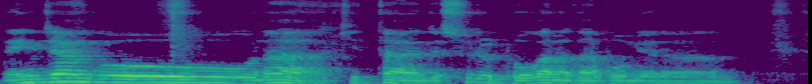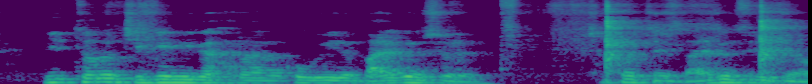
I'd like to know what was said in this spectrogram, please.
냉장고나 기타 이제 술을 보관하다 보면은 밑으로는 지게미가 가라앉고 위에 맑은 술. 첫 번째 맑은 술이죠.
